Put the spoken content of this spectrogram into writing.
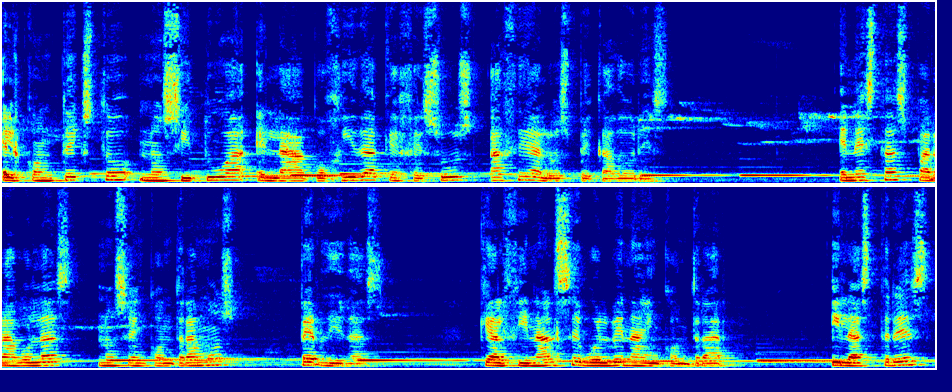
El contexto nos sitúa en la acogida que Jesús hace a los pecadores. En estas parábolas nos encontramos pérdidas que al final se vuelven a encontrar y las tres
